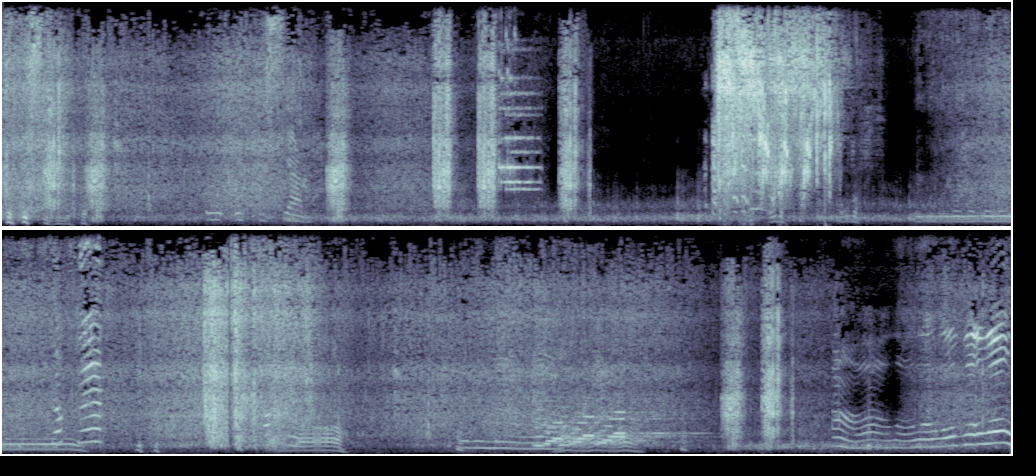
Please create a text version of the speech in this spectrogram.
Ada. Manusia. Uh, kesian. Allah. Dari mana? Ah, ah, Ah, wow, wow, wow, wow, wow.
